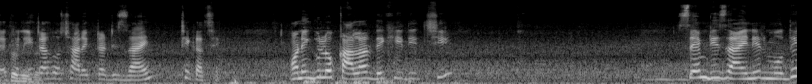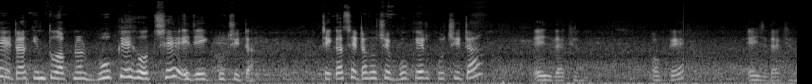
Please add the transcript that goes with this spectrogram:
দেখেন এটা হচ্ছে আরেকটা ডিজাইন ঠিক আছে। অনেকগুলো কালার দেখিয়ে দিচ্ছি। সেম ডিজাইনের মধ্যে এটা কিন্তু আপনার বুকে হচ্ছে এই যে কুচিটা ঠিক আছে? এটা হচ্ছে বুকের কুচিটা এই দেখেন ওকে এই যে দেখেন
